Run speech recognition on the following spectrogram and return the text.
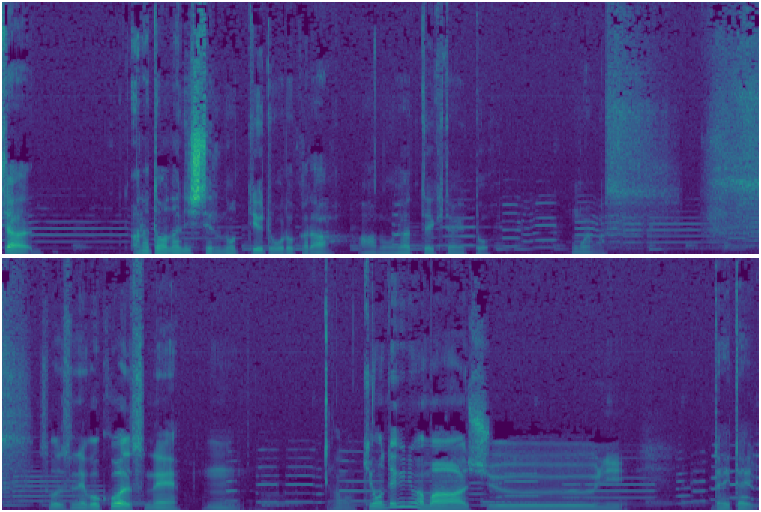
じゃああなたは何してるのっていうところからあのやっていきたいと思います。そうですね。僕はですねうん。あの基本的にはまあ週に大体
